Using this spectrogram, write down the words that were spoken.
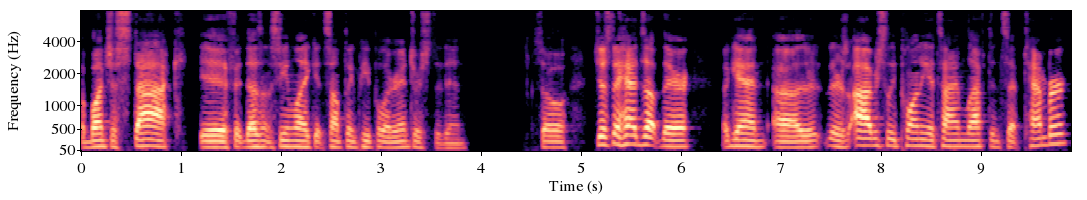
a bunch of stock if it doesn't seem like it's something people are interested in. So just a heads up there. Again, uh, there's obviously plenty of time left in September.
